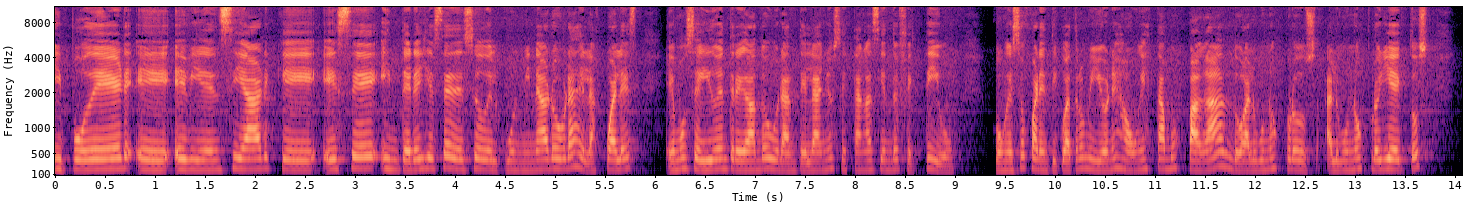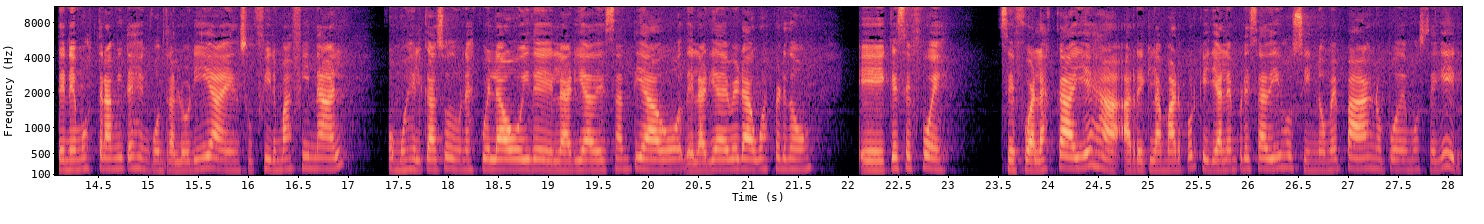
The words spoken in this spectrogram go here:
y poder eh, evidenciar que ese interés y ese deseo del culminar obras de las cuales hemos seguido entregando durante el año se están haciendo efectivos. Con esos 44 millones aún estamos pagando algunos, algunos proyectos. Tenemos trámites en Contraloría en su firma final, como es el caso de una escuela hoy del área de Santiago, del área de Veraguas, perdón, eh, que se fue se fue a las calles a, reclamar porque ya la empresa dijo, si no me pagan no podemos seguir.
